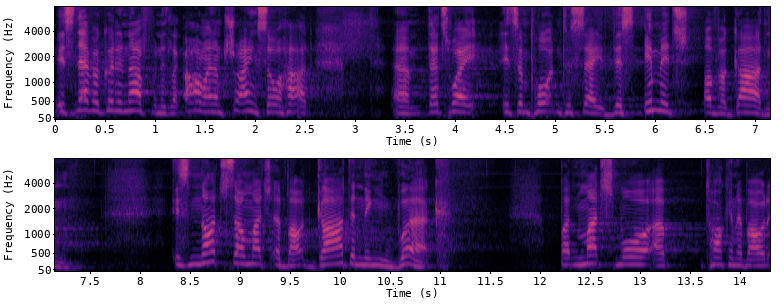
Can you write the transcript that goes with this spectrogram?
It's never good enough. And it's like, oh man, I'm trying so hard. Um, that's why it's important to say this image of a garden is not so much about gardening work, but much more uh, talking about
